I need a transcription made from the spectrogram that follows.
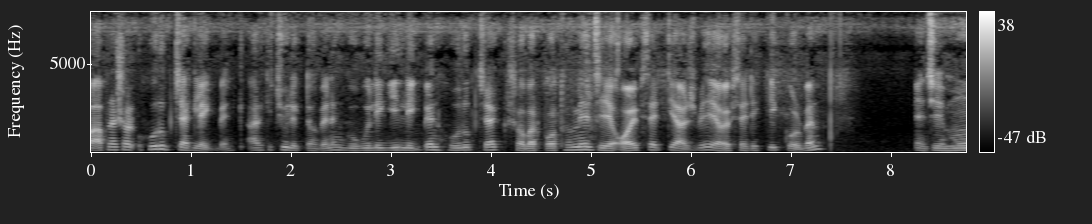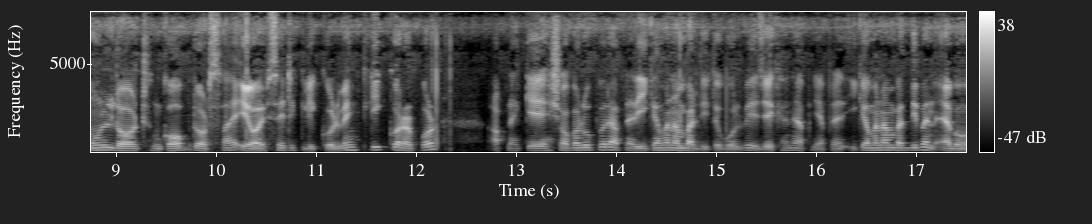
বা আপনার হুরুপ চ্যাক লিখবেন। আর কিছু লিখতে হবে না। গুগলে গিয়ে লিখবেন হুরুপ চ্যাক সবার প্রথমে যে ওয়েবসাইটটি আসবে, এই ওয়েবসাইটে ক্লিক করবেন। যে মূল ডট গভ ডট সাই এই ওয়েবসাইটে ক্লিক করবেন। ক্লিক করার পর আপনাকে সবার উপরে আপনার ইকামা নাম্বার দিতে বলবে। যেখানে আপনি আপনার ইকামা নাম্বার দিবেন এবং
